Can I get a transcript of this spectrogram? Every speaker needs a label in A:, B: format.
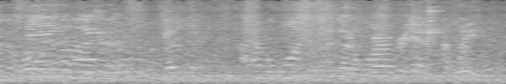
A: I have a one. I got a one for you.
